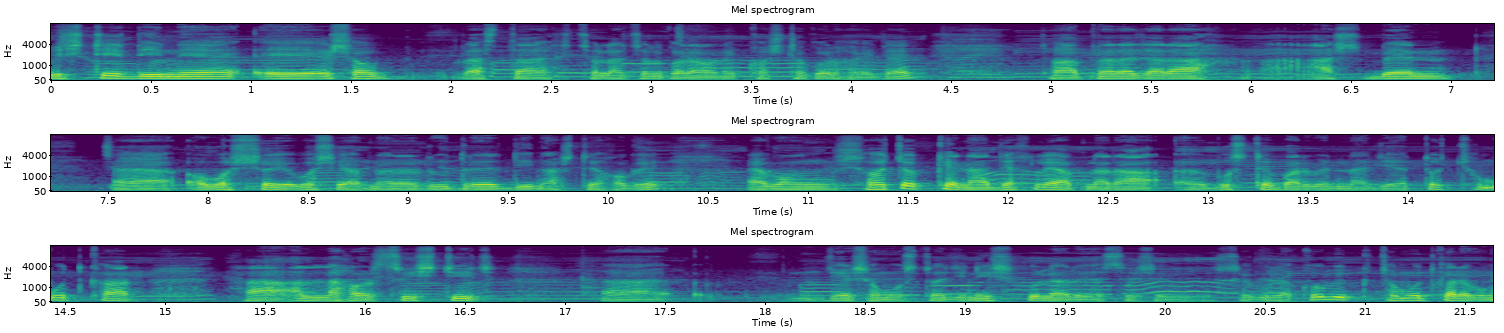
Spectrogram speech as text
বৃষ্টির দিনে এসব রাস্তা চলাচল করা অনেক কষ্টকর হয়ে যায়। তো আপনারা যারা আসবেন অবশ্যই অবশ্যই আপনারা রুদ্রের দিন আসতে হবে এবং স্বচক্ষে না দেখলে আপনারা বুঝতে পারবেন না যে এত চমৎকার আল্লাহর সৃষ্টির যে সমস্ত জিনিসগুলো রয়েছে সেগুলো খুবই চমৎকার এবং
